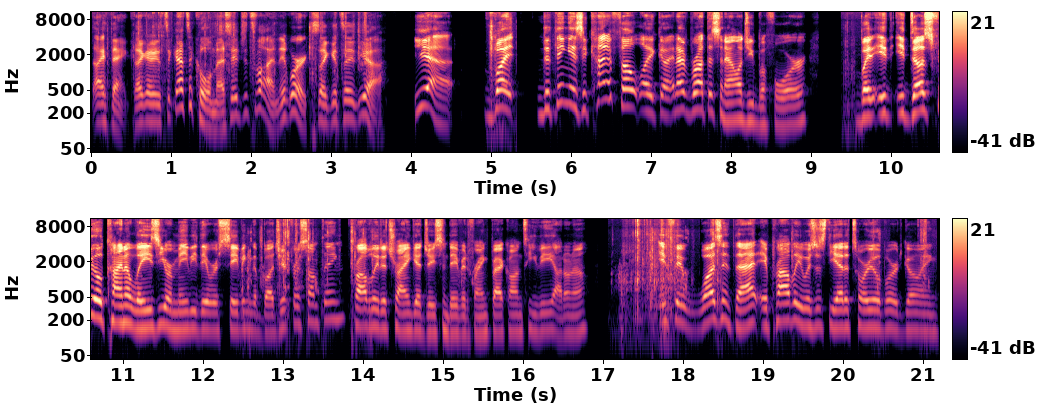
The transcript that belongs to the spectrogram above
I think like it's like that's a cool message. It's fun. It works. Like it's a yeah. Yeah, but the thing is, it kind of felt like, uh, and I've brought this analogy before, but it, it does feel kind of lazy, or maybe they were saving the budget for something, probably to try and get Jason David Frank back on TV. I don't know. If it wasn't that, it probably was just the editorial board going,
